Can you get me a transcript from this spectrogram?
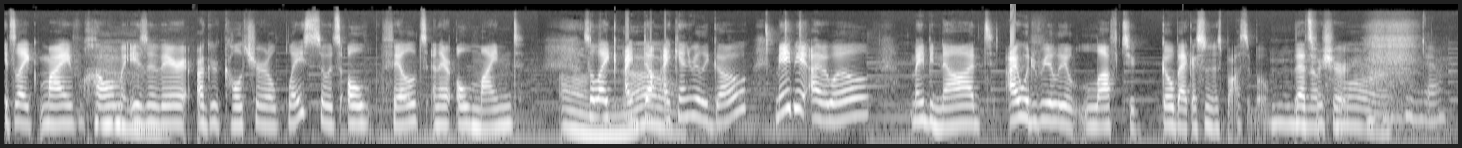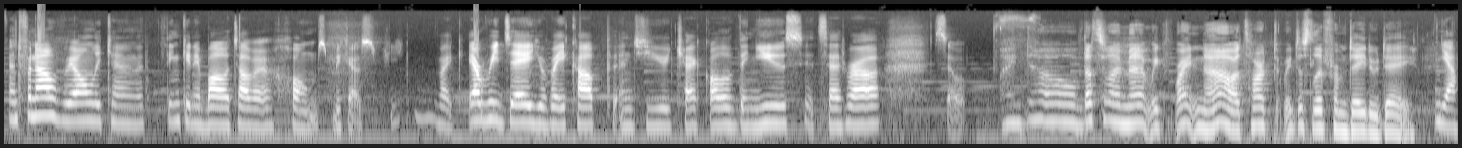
it's like my home is a hmm. very agricultural place, so it's all fields and they're all mined. Oh, So like I don't I can't really go. Maybe I will, maybe not. I would really love to go back as soon as possible. Mm, That's for sure. Yeah. And for now, we only can thinking about our homes because, like, every day you wake up and you check all of the news, etc. So I know. That's what I meant. We right now it's hard. To, we just live from day to day. yeah.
